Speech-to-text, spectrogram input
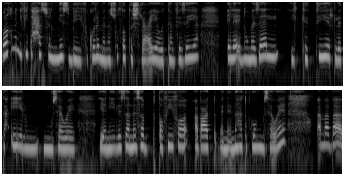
ورغم إن في تحسن نسبي في كل من السلطة التشريعية والتنفيذية إلا أنه مازال الكثير لتحقيق المساواة. يعني لسه النسب طفيفة أبعد من إنها تكون مساواة. أما بقى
